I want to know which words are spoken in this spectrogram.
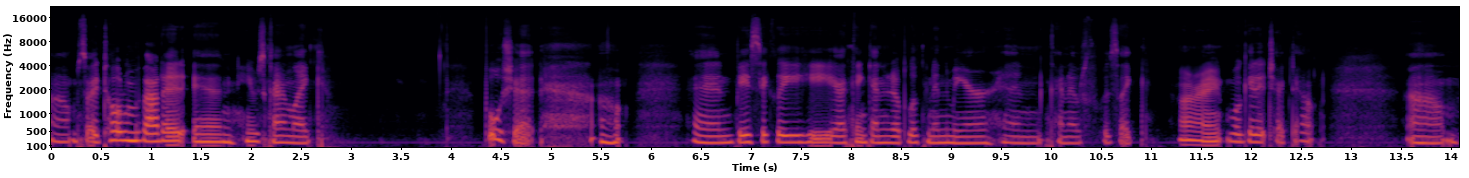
Um, so I told him about it, and he was kind of like, bullshit. Um, and basically, he, I think, ended up looking in the mirror and kind of was like, all right, we'll get it checked out. Um,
